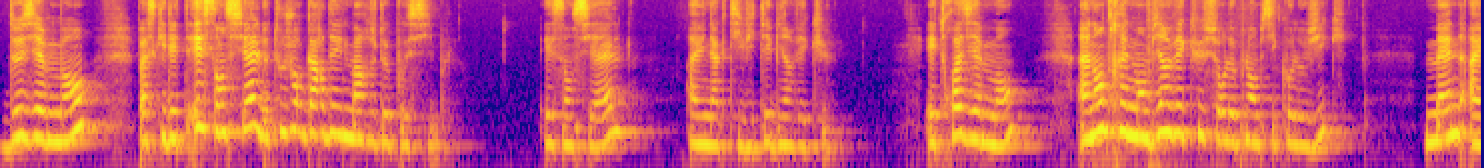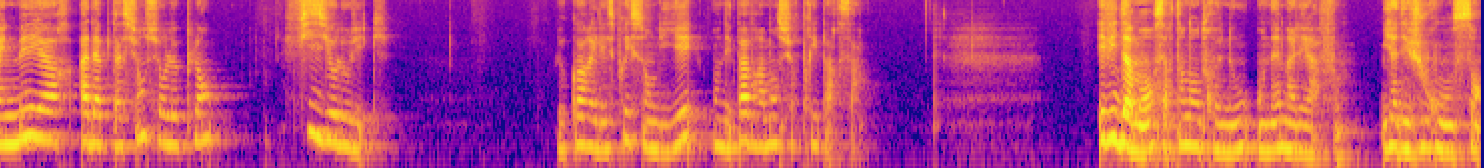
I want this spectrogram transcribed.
Deuxièmement, parce qu'il est essentiel de toujours garder une marge de possible. Essentiel à une activité bien vécue. Et troisièmement, un entraînement bien vécu sur le plan psychologique mène à une meilleure adaptation sur le plan physiologique. Le corps et l'esprit sont liés, on n'est pas vraiment surpris par ça. Évidemment, certains d'entre nous, on aime aller à fond. Il y a des jours où on se sent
